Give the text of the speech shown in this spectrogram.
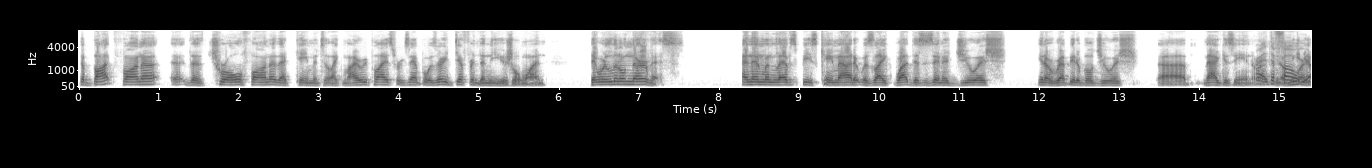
the bot fauna, uh, the troll fauna that came into like my replies, for example, was very different than the usual one. They were a little nervous. And then when Lev's piece came out, it was like, what? This is in a Jewish, you know, reputable Jewish uh, magazine or right, the you know, media.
